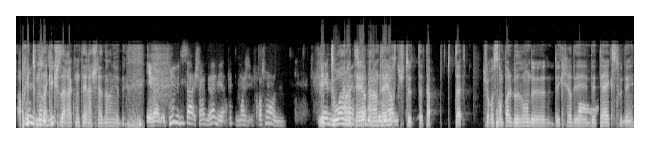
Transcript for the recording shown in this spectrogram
Après, tout le monde, a quelque chose à raconter, Rachad. Hein, et, voilà, tout le monde me dit ça. Je suis en mais ouais, mais en fait, moi, franchement. Mais toi, à l'intérieur, à l'intérieur, tu te, tu ressens pas le besoin de d'écrire des, des, textes ou des.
